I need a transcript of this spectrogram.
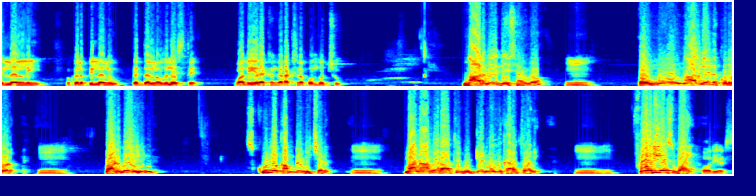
పిల్లల్ని ఒకవేళ పిల్లలు పెద్దలను వదిలేస్తే వాళ్ళు ఏ రకంగా రక్షణ పొందొచ్చు? నార్వే దేశంలో నాలుగేళ్ళ కుర్రాడు. వాడు పోయి స్కూల్లో కంప్లైంట్ ఇచ్చాడు. మా నాన్న రాత్రి గుట్టాడు నన్ను కరతో అని. Four years boy. Four years.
